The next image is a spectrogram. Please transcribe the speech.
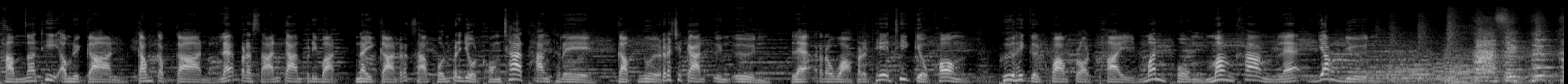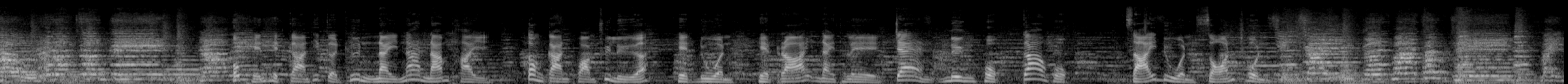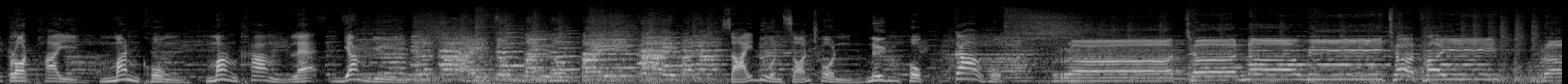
ทำหน้าที่อเมริการกำกับการและประสานการปฏิบัติ ในการรักษาผลประโยชน์ของชาติทางทะเล กับหน่วยราชการอื่น ๆ และระหว่างประเทศที่เกี่ยวข้อง เพื่อให้เกิดความปลอดภัย มั่นคง มั่งคั่ง และยั่งยืนพบเห็นเหตุการณ์ที่เกิดขึ้นในน่านน้ำไทย ต้องการความช่วยเหลือ เหตุด่วน เหตุร้ายในทะเล แจ้ง 1696 สายด่วนสอนชน ปลอดภัย มั่นคง มั่งคั่งและยั่งยืน สายด่วนสอนชน 1696 ราชนาวีชาไทย เรา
